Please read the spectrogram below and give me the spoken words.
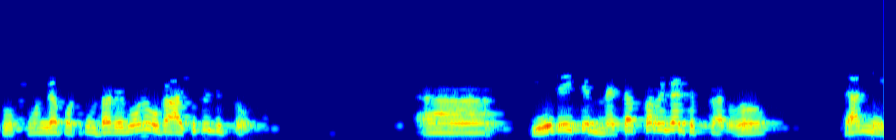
సూక్ష్మంగా పట్టుకుంటారేమో అని ఒక ఆశతో చెప్తాం ఏదైతే మెటఫర్గా చెప్తారో దాన్ని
